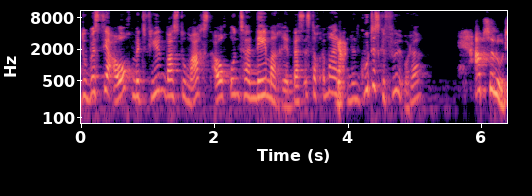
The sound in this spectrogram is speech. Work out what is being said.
Du bist ja auch mit vielem, was du machst, auch Unternehmerin. Das ist doch immer ja. ein gutes Gefühl, oder? Absolut.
